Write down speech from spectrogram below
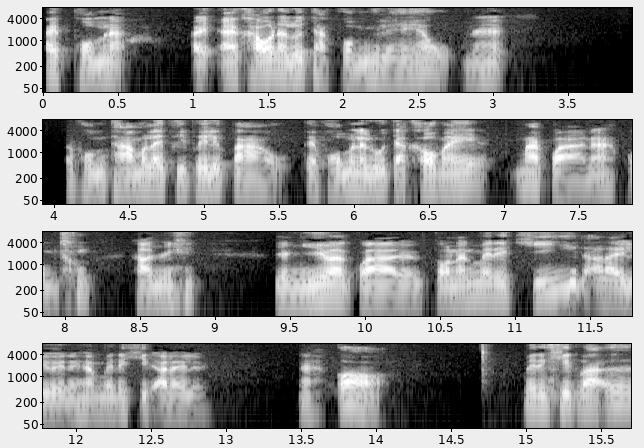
ไอ้ผมน่ะไอ้ไอ้เขาน่ะรู้จักผมอยู่แล้วนะฮะ ผมถามอะไรผิดไปหรือเปล่า แต่ผมมันรู้จักเขาไหมมากกว่านะ ผมต้องถามอย่างนี้อย่างนี้มากกว่า ตอนนั้นไม่ได้คิดอะไรเลยนะครับ ไม่ได้คิดอะไรเลยนะก็ไม่ได้คิดว่า เออ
